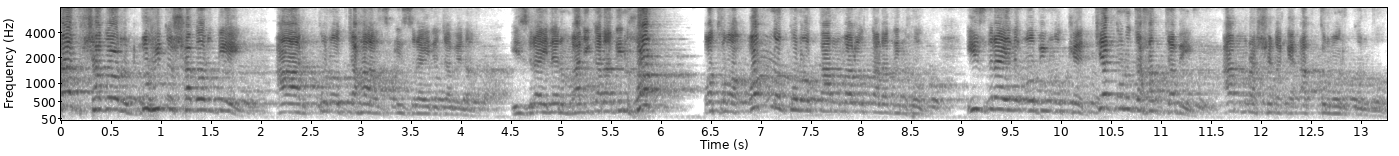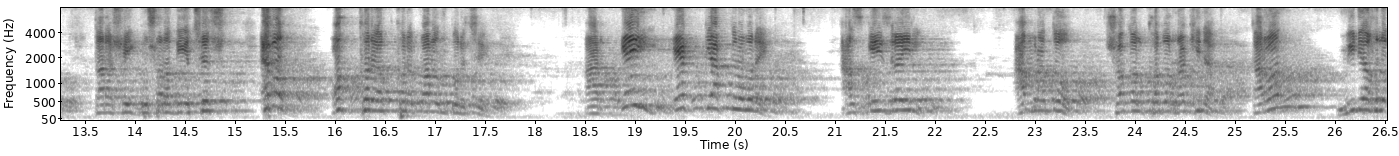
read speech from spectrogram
আরব সাগর, লোহিত সাগর দিয়ে আর কোন জাহাজ ইসরায়েলে যাবে না। ইসরায়েলের মালিকানাধীন হোক অথবা অন্য কোন কারও মালিকানাধীন হোক, ইসরায়েল অভিমুখে যে কোনো জাহাজ যাবে, আমরা সেটাকে আক্রমণ করব। তারা সেই ঘোষণা দিয়েছে এবং অক্ষরে অক্ষরে পালন করেছে। আর এই একটি আক্রমণে আজকে ইসরায়েল, আমরা তো সকল খবর রাখি না, কারণ মিডিয়া হলো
